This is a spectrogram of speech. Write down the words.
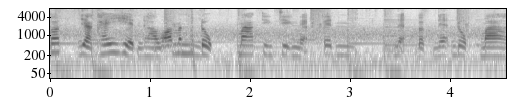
ก็อยากให้เห็นค่ะว่ามันดกมากจริง ๆ เนี่ย เป็นเนี่ยแบบเนี้ยดกมาก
